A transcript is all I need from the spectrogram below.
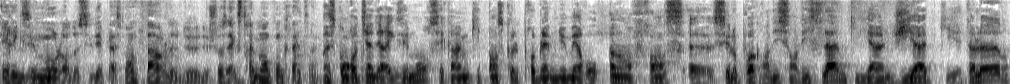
Éric Zemmour, lors de ses déplacements, parle de, de choses extrêmement concrètes. Ce qu'on retient d'Éric Zemmour, c'est quand même qu'il pense que le problème numéro un en France, euh, c'est le poids grandissant d'islam, qu'il y a un djihad qui est à l'œuvre.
